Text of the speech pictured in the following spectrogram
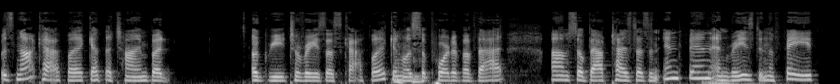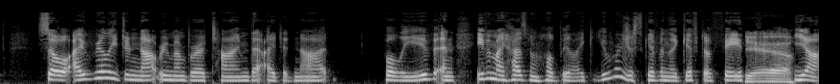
was not Catholic at the time, but agreed to raise us Catholic and was supportive of that. Um, so baptized as an infant and raised in the faith. So I really do not remember a time that I did not believe. And even my husband will be like, "You were just given the gift of faith, Yeah, young.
